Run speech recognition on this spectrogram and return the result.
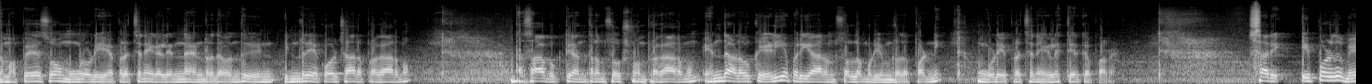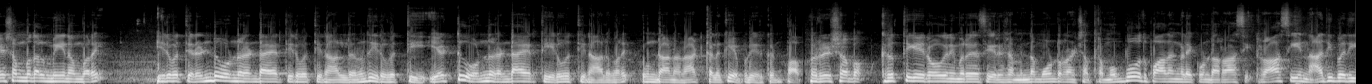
நம்ம பேசுவோம் உங்களுடைய பிரச்சனைகள் என்னன்றதை வந்து இன்- இன்றைய கோல்சார பிரகாரமும் தசாபுக்தி அந்தரம் சூக்ஷ்மம் பிரகாரமும் எந்த அளவுக்கு எளிய பரிகாரம் சொல்ல முடியுன்றதை பண்ணி உங்களுடைய பிரச்சனைகளை தீர்க்கப்படுறேன் சரி இப்பொழுது மேஷம் முதல் மீனம் வரை இருபத்தி ரெண்டு ஒன்று ரெண்டாயிரத்தி இருபத்தி நாலுலேருந்து இருபத்தி எட்டு ஒன்று ரெண்டாயிரத்தி இருபத்தி நாலு வரை உண்டான நாட்களுக்கு எப்படி இருக்குன்னு பார்ப்போம். ரிஷபம் கிருத்திகை ரோகிணி மிருகசி ரிஷம் இந்த மூன்று நட்சத்திரம் ஒம்பது பாதங்களை கொண்ட ராசி. ராசியின் அதிபதி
